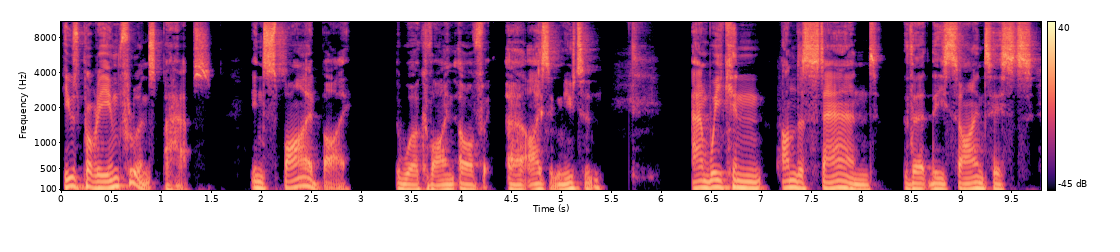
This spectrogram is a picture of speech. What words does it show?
He was probably influenced, perhaps inspired by the work of, of uh, Isaac Newton and we can understand that these scientists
